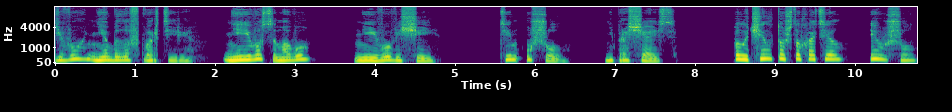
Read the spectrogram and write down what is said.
Его не было в квартире. Ни его самого, ни его вещей. Тим ушел, не прощаясь. Получил то, что хотел, и ушел.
